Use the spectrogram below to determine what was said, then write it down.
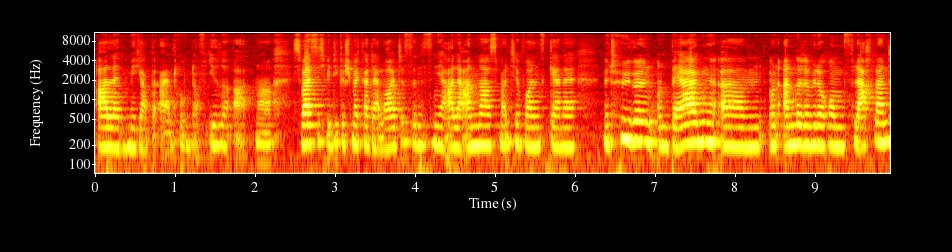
alle mega beeindruckend auf ihre Art. Ne? Ich weiß nicht, wie die Geschmäcker der Leute sind. Es sind ja alle anders. Manche wollen es gerne mit Hügeln und Bergen ähm, und andere wiederum Flachland.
